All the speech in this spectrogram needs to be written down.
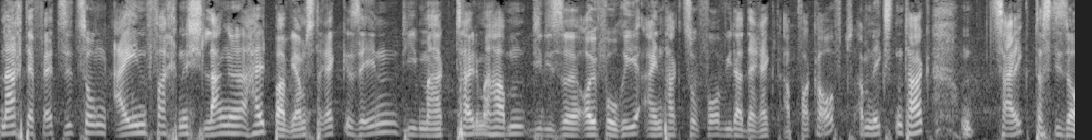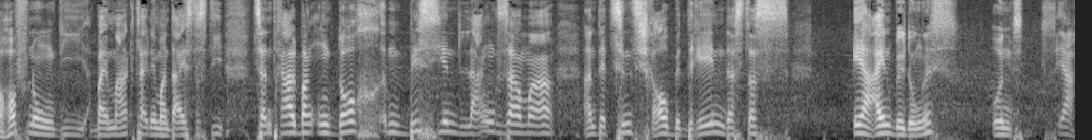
nach der FED-Sitzung einfach nicht lange haltbar. Wir haben es direkt gesehen, die Marktteilnehmer haben die diese Euphorie einen Tag zuvor wieder direkt abverkauft am nächsten Tag und zeigt, dass diese Hoffnung, die bei Marktteilnehmern da ist, dass die Zentralbanken doch ein bisschen langsamer an der Zinsschraube drehen, dass das eher Einbildung ist. Und ja,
